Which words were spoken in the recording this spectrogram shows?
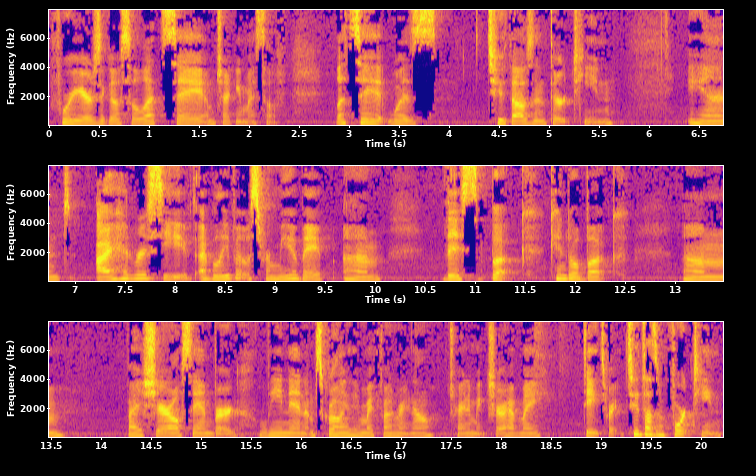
four years ago. So let's say, I'm checking myself. Let's say it was 2013. And I had received, I believe it was from you, babe, um, this book, Kindle book, um, by Sheryl Sandberg. Lean in. I'm scrolling through my phone right now, trying to make sure I have my dates right. 2014.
